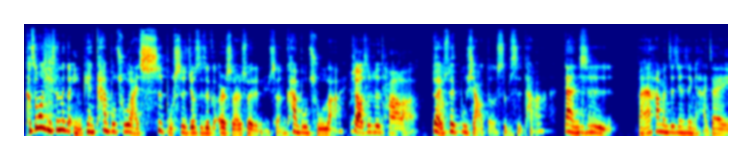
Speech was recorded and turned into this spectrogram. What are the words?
可是问题是，那个影片看不出来是不是就是这个二十二岁的女生，看不出来。不晓得是不是她啦。对，所以不晓得是不是她，但嗯是、反正他们这件事情还在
